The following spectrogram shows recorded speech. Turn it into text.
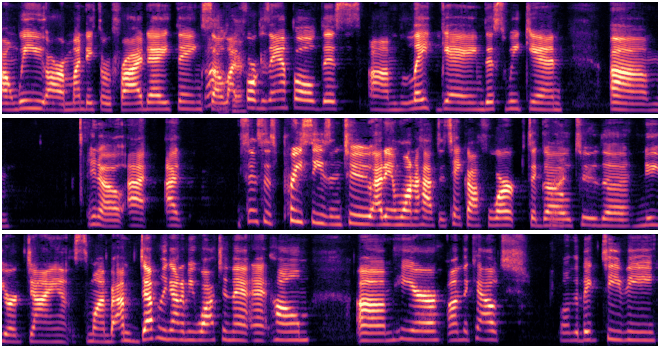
um, we are a Monday through Friday thing. So, Oh, okay. like for example, this um, late game this weekend, um, you know, I I since it's preseason too, I didn't want to have to take off work to go Right. to the New York Giants one, but I'm definitely going to be watching that at home um, here on the couch on the big TV.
